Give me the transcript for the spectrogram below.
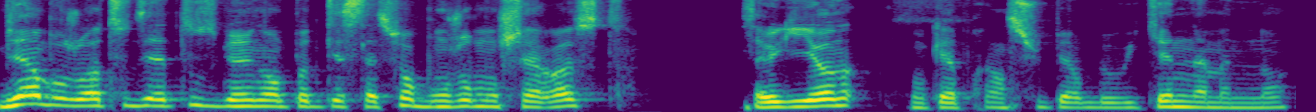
Bien, bonjour à toutes et à tous, bienvenue dans le podcast La Soir. Bonjour mon cher Rust. Salut Guillaume. Donc après un superbe week-end là maintenant,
